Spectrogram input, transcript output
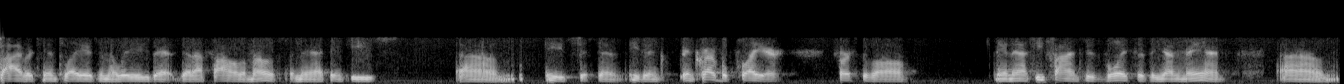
five or ten players in the league that that I follow the most. I mean, I think he's um, he's just an he's an incredible player, first of all, and as he finds his voice as a young man, um,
